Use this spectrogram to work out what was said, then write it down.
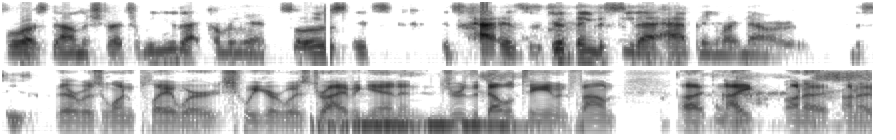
for us down the stretch, and we knew that coming in. So it's it's it's, ha- it's a good thing to see that happening right now early in the season. There was one play where Schwieger was driving in and drew the double team and found uh, Knight on a on a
